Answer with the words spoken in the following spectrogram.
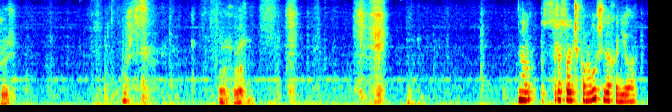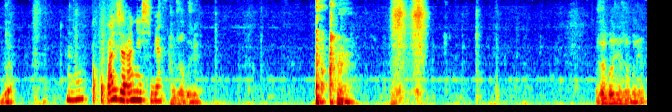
Шесть. Ужас. Ужас ужасно. Ну, с рассольчиком лучше заходила. Да. Ну, покупай заранее себе. Ну, забыли. Забыли, забыли.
